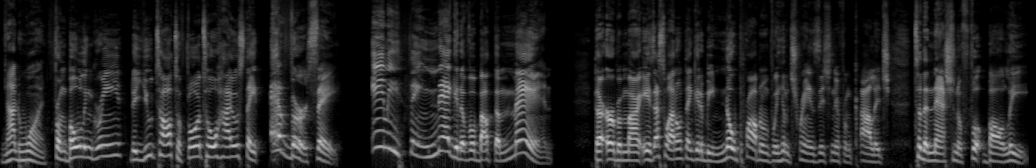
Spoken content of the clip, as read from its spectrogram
Not one. from Bowling Green to Utah to Florida to Ohio State ever say anything negative about the man that Urban Meyer is. That's why I don't think it'll be no problem for him transitioning from college to the National Football League.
